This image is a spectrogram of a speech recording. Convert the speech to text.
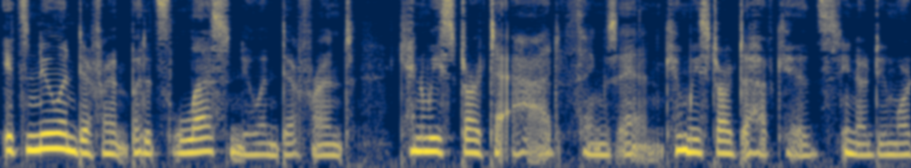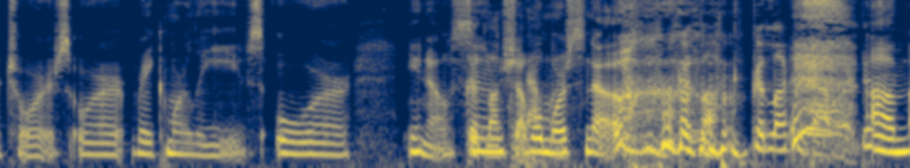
It's new and different, but it's less new and different. Can we start to add things in? Can we start to have kids, you know, do more chores or rake more leaves or, you know, soon shovel more snow? Good luck. Good luck with that one. um,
